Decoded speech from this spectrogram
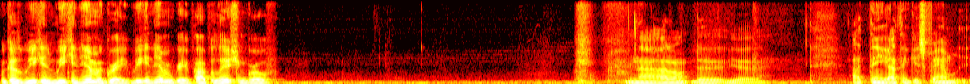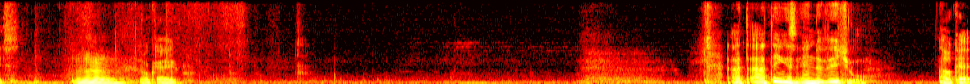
Because we can we can immigrate. We can immigrate population growth. Nah, I don't. The yeah, I think I think it's families. Mm, okay. I, th- I think it's individual. Okay.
